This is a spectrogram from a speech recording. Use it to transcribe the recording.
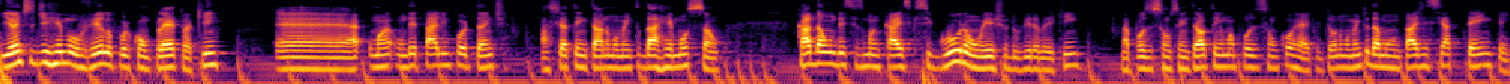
E antes de removê-lo por completo aqui, é uma, um detalhe importante a se atentar no momento da remoção. Cada um desses mancais que seguram o eixo do virabrequim na posição central tem uma posição correta. Então, no momento da montagem, se atentem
